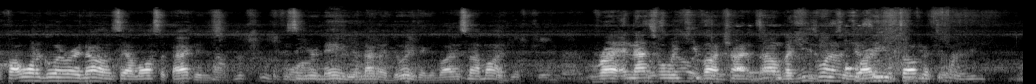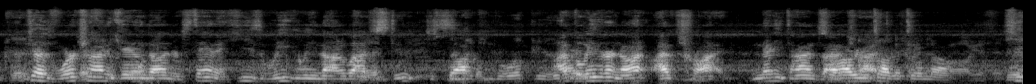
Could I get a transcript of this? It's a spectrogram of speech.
If I want to go in right now and say I lost a package, if it's in your name, you're not going to do anything about it. It's not mine. Right, and that's what we keep on trying to tell him. But he's one of the So why are you because, talking to him? because we're trying to get him to understand that he's legally not allowed to do this. Just block him. I believe it or not, I've tried many times. So I've how are you talking to him now? He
